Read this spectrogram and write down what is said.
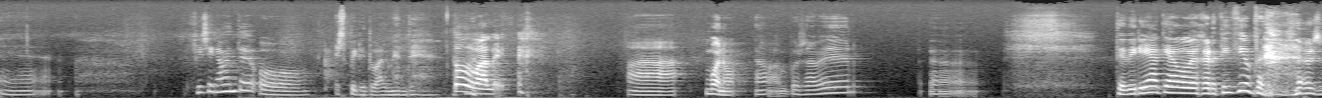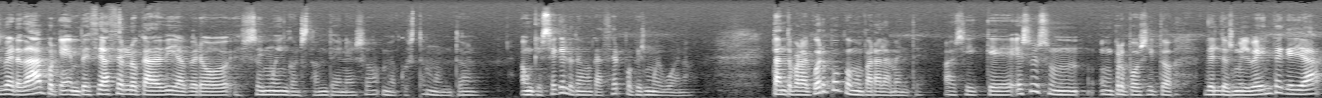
Eh, ¿Físicamente o espiritualmente? Todo vale. Ah, bueno, ah, pues a ver. Eh, te diría que hago ejercicio, pero no es verdad, porque empecé a hacerlo cada día, pero soy muy inconstante en eso, me cuesta un montón. Aunque sé que lo tengo que hacer porque es muy bueno, tanto para el cuerpo como para la mente. Así que eso es un, propósito del 2020 que ya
